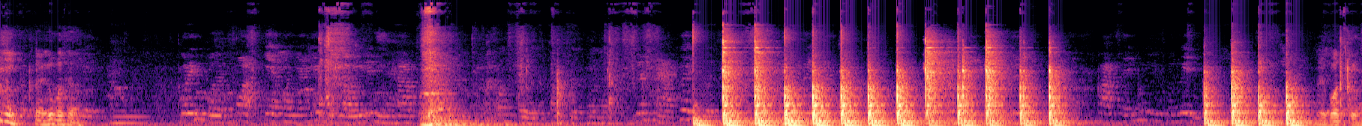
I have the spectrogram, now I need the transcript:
นี่เคยก็บ่ถึงบ ไม่บ่ถึง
